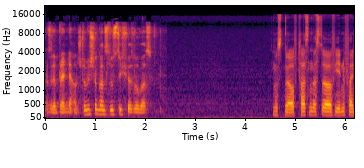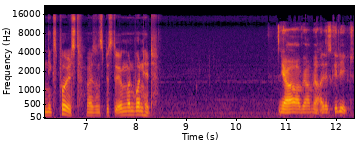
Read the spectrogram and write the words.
Also der brennende Ansturm ist schon ganz lustig für sowas. Musst nur aufpassen, dass du auf jeden Fall nichts pulst, weil sonst bist du irgendwann One-Hit. Ja, wir haben ja alles gelegt.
